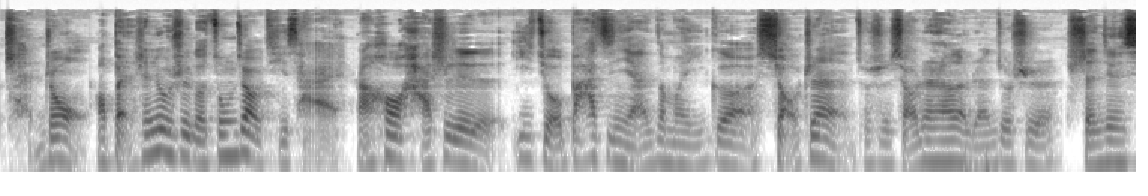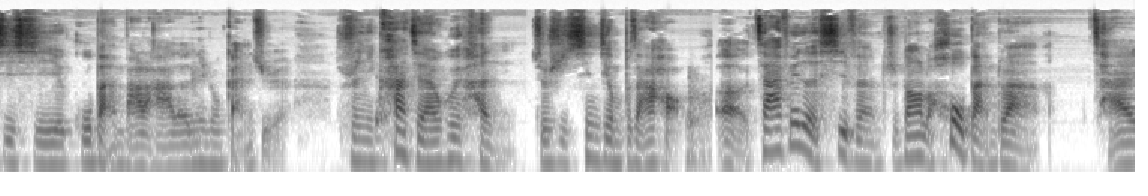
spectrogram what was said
沉重，然后本身又是个宗教题材，然后还是一九八几年这么一个小镇，就是小镇上的人就是神经兮兮、古板巴拉的那种感觉，就是你看起来会很就是心情不咋好。呃，加菲的戏份直到了后半段。才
